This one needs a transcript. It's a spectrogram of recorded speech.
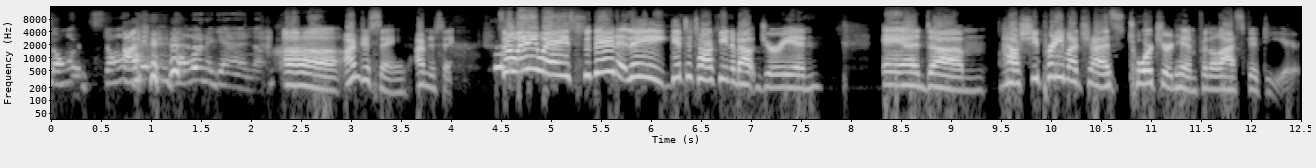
don't don't I- get me going again. Uh, I'm just saying. I'm just saying. So, anyways, so then they get to talking about Jurian and um, how she pretty much has tortured him for the last 50 years.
